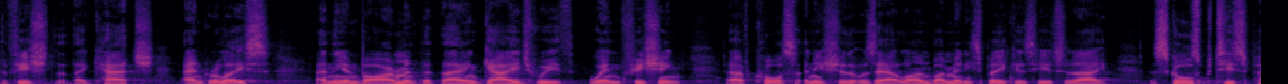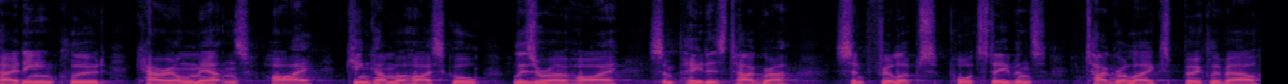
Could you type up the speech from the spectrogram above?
the fish that they catch and release and the environment that they engage with when fishing. Uh, of course, an issue that was outlined by many speakers here today. The schools participating include Kariong Mountains High, Kincumber High School, Lisarow High, St Peter's Tuggerah, St Phillips Port Stephens, Tuggerah Lakes, Berkeley Vale,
